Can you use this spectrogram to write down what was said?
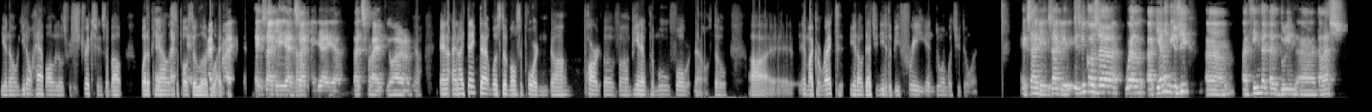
you know you don't have all of those restrictions about what a piano is supposed to look That's like. right. exactly yeah You know? exactly yeah yeah. That's right you are. Yeah. And and i think that was the most important um, part of um, being able to move forward now. So uh, am i correct you know that you needed to be free in doing what you're doing? Exactly, exactly. It's because, uh, well, uh, piano music, I think that uh, during uh, the last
